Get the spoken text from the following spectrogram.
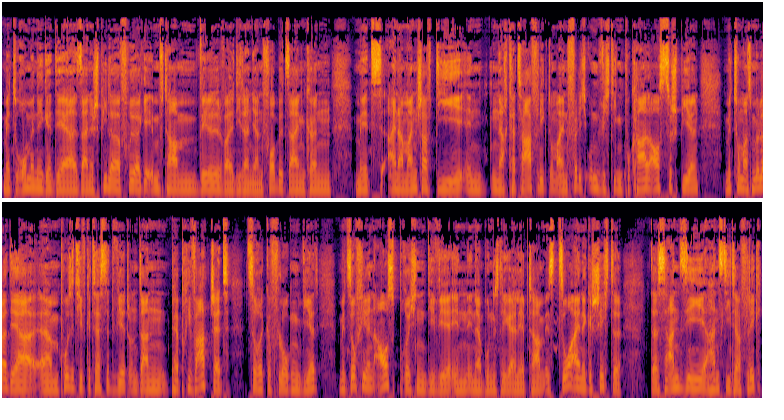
Mit Rummenigge, der seine Spieler früher geimpft haben will, weil die dann ja ein Vorbild sein können. Mit einer Mannschaft, die in, nach Katar fliegt, um einen völlig unwichtigen Pokal auszuspielen. Mit Thomas Müller, der ähm, positiv getestet wird und dann per Privatjet zurückgeflogen wird. Mit so vielen Ausbrüchen, die wir in, in der Bundesliga erlebt haben, ist so eine Geschichte, dass Hansi, Hans-Dieter Flick,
